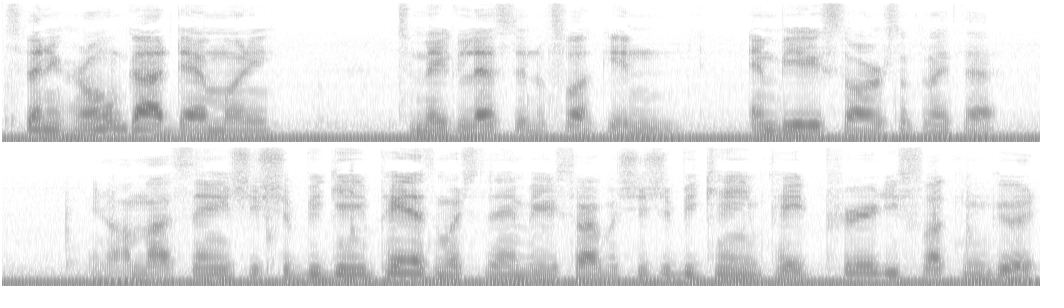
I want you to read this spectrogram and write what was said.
spending her own goddamn money to make less than a fucking NBA star or something like that. You know, I'm not saying she should be getting paid as much as an NBA star, but she should be getting paid pretty fucking good.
